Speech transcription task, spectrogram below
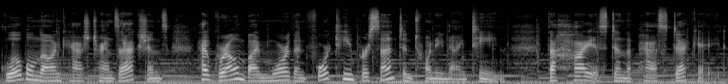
global non cash transactions have grown by more than 14% in 2019, the highest in the past decade,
